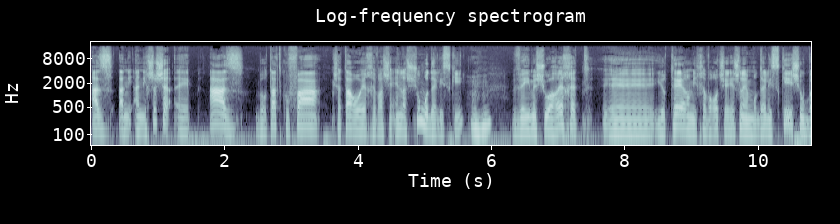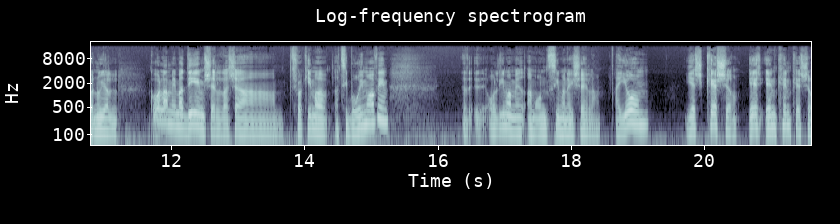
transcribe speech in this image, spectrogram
אז אני, אני חושב שאז, באותה תקופה, כשאתה רואה חברה שאין לה שום מודל עסקי, mm-hmm. והיא משוערכת אה, יותר מחברות שיש להן מודל עסקי, שהוא בנוי על כל הממדים של, שהשווקים הציבוריים אוהבים, עולים המון סימני שאלה. היום יש קשר, יש, אין כן קשר,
